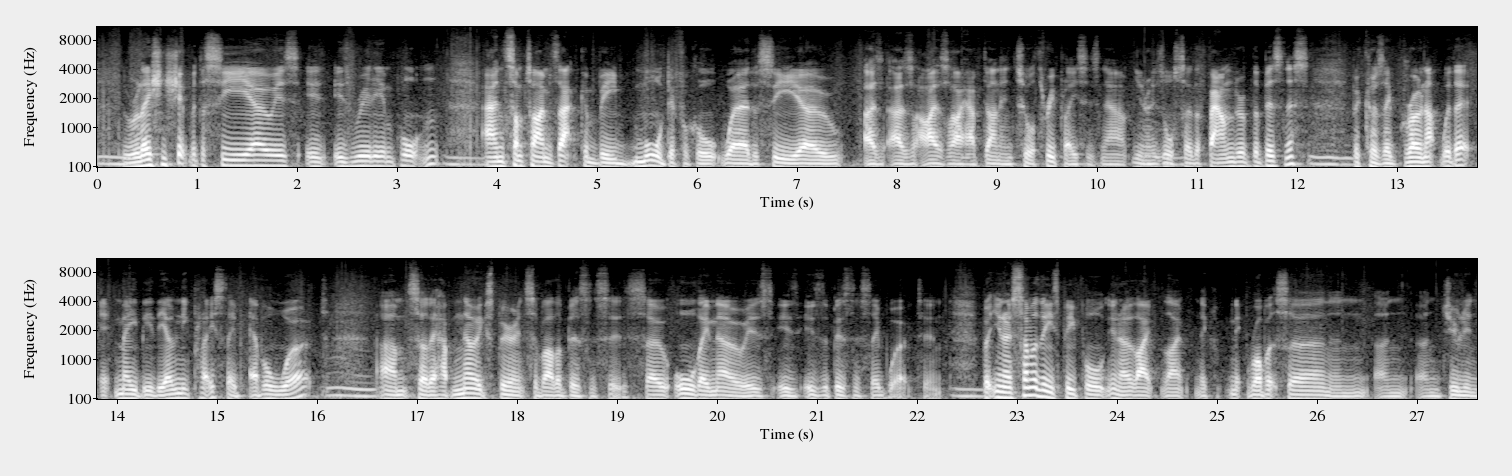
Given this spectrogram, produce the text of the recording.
Mm. The relationship with the CEO is, is, is really important, mm. and sometimes that can be more difficult where the CEO, as, as, as I have done in two or three places now, you know, is mm. also the founder of the business mm. because they've grown up with it. It may be the only place they've ever worked, um, so they have no experience of other businesses. So all they know is, is, is the business they've worked in. But you know, some of these people, you know, like like Nick, Nick Robertson and, and, and Julian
